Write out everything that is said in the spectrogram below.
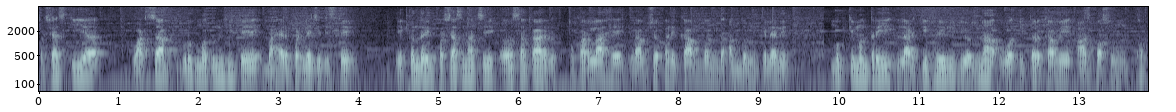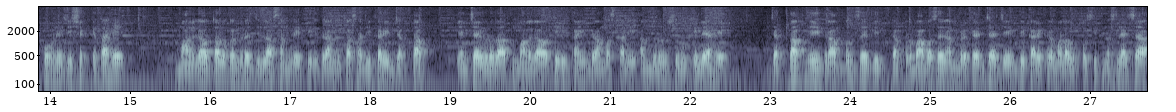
प्रशासकीय व्हॉट्सॲप ग्रुपमधूनही ते बाहेर पडल्याचे दिसते. एकंदरीत प्रशासनाची असहकार पुकारला आहे. ग्रामसेवकांनी काम बंद आंदोलन केल्याने मुख्यमंत्री लाडकी बहीण योजना व इतर कामे आजपासून ठप्प होण्याची शक्यता आहे. मालगाव तालुका मिरज जिल्हा सांगलीतील ग्रामविकास अधिकारी जगताप यांच्या विरोधात मालगावातील काही ग्रामस्थांनी आंदोलन सुरू केले आहे. जगताप हे ग्रामपंचायतीत डॉक्टर बाबासाहेब आंबेडकर यांच्या जयंती कार्यक्रमाला उपस्थित नसल्याच्या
